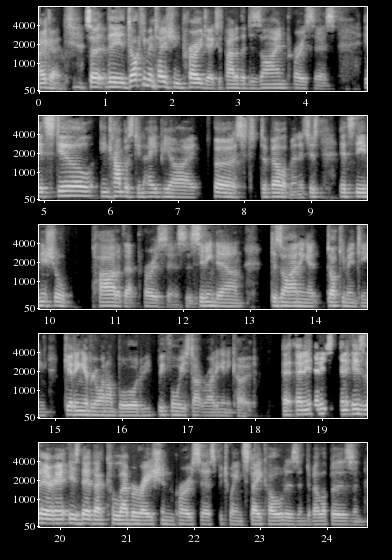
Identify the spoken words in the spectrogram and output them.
Okay. So the documentation project is part of the design process. It's still encompassed in API first development. It's just, it's the initial part of that process is sitting down, designing it, documenting, getting everyone on board before you start writing any code. And, and, is, and is there is there that collaboration process between stakeholders and developers and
